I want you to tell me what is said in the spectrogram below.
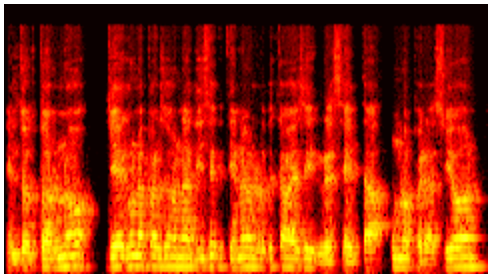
el doctor no llega una persona, dice que tiene dolor de cabeza y receta una operación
